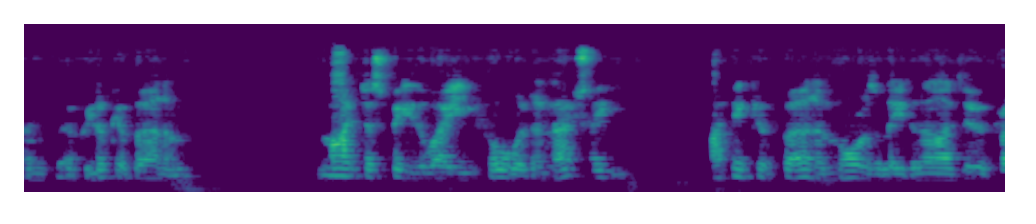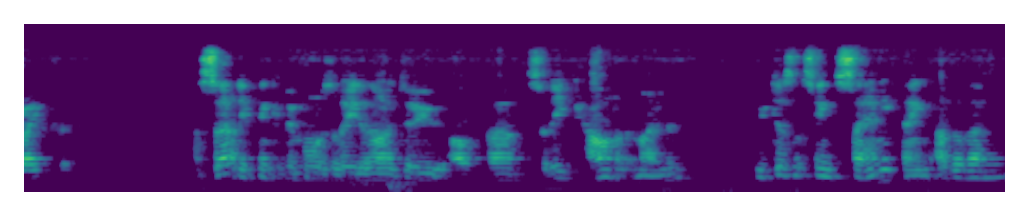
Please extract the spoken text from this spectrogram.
and if we look at Burnham, might just be the way forward. And actually, I think of Burnham more as a leader than I do of Drakeford. I certainly think of him more as a leader than I do of um, Sadiq Khan at the moment, who doesn't seem to say anything other than,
